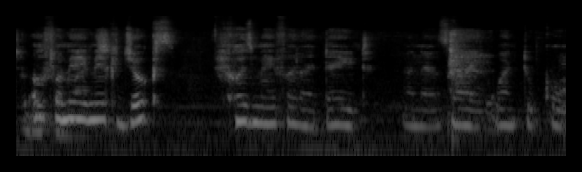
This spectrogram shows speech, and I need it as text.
To Oh, for me, I make jokes because my father died, and that's how I want to cope.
